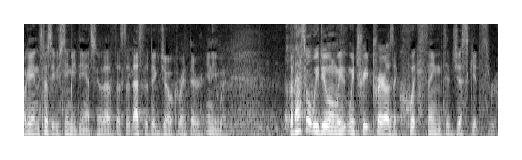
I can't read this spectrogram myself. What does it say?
Okay, and especially if you see me dance, you know, that, that's, that's the big joke right there anyway. But that's what we do when we, we treat prayer as a quick thing to just get through.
